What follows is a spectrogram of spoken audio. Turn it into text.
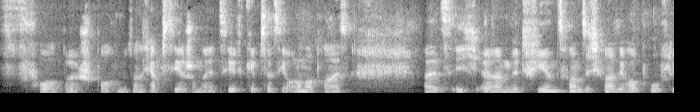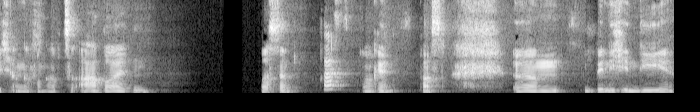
vorbesprochen, ich habe es dir ja schon mal erzählt, gebe es jetzt hier auch nochmal preis. Als ich äh, mit 24 quasi hauptberuflich angefangen habe zu arbeiten, was denn? Passt. Okay, passt. Ähm, bin ich in die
